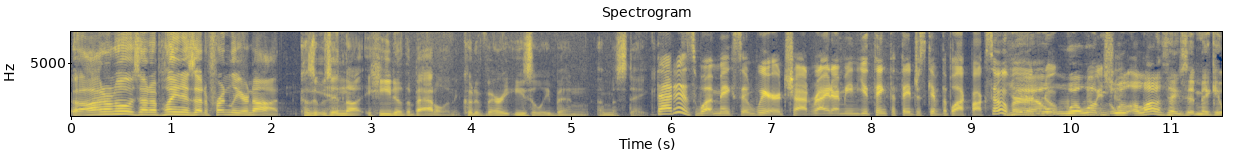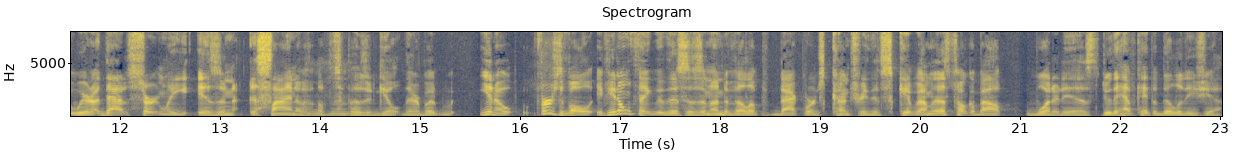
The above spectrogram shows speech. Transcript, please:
"Uh, I don't know, is that a plane? Is that a friendly or not? Because it was in the heat of the battle, and it could have very easily been a mistake. That is what makes it weird, Chad, right? I mean, you'd think that they just give the black box over. Yeah, no- well, no what, well, a lot of things that make it weird. That certainly is an, a sign of, Mm-hmm. of supposed guilt there. But you know, first of all, if you don't think that this is an undeveloped, backwards country that's, skip- I mean, let's talk about what it is. Do they have capabilities? Yeah,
